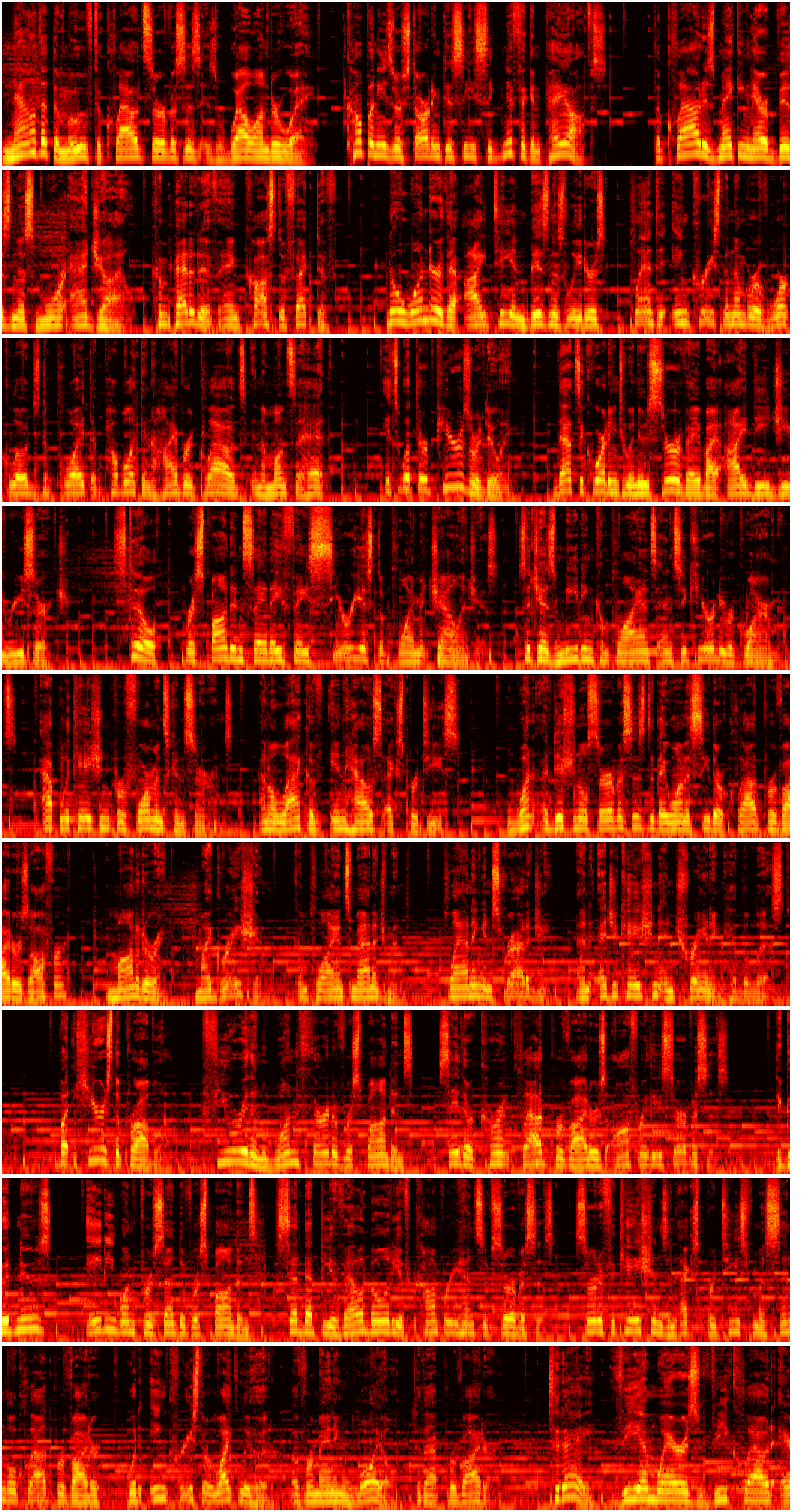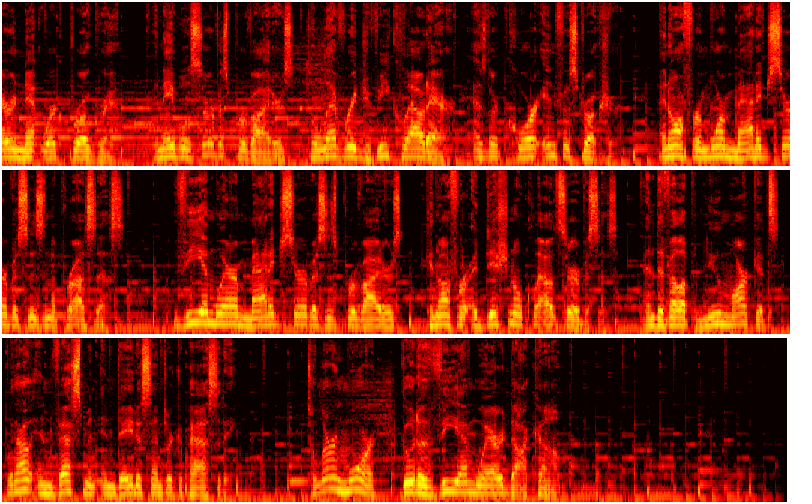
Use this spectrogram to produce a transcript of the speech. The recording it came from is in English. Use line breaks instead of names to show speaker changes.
Now that the move to cloud services is well underway, companies are starting to see significant payoffs. The cloud is making their business more agile, competitive, and cost effective. No wonder that IT and business leaders plan to increase the number of workloads deployed to public and hybrid clouds in the months ahead. It's what their peers are doing. That's according to a new survey by IDG Research. Still, respondents say they face serious deployment challenges, such as meeting compliance and security requirements, application performance concerns, and a lack of in house expertise. What additional services do they want to see their cloud providers offer? Monitoring, migration, compliance management, planning and strategy, and education and training head the list. But here's the problem fewer than one third of respondents say their current cloud providers offer these services. The good news 81% of respondents said that the availability of comprehensive services, certifications, and expertise from a single cloud provider would increase their likelihood of remaining loyal to that provider. Today, VMware's vCloud Air Network program enables service providers to leverage vCloud Air as their core infrastructure and offer more managed services in the process. VMware Managed Services providers can offer additional cloud services and develop new markets without investment in data center capacity. To learn more, go to VMware.com.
